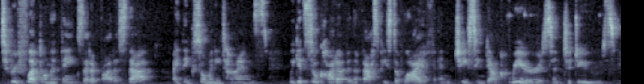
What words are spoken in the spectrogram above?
to reflect on the things that have brought us that. I think so many times we get so caught up in the fast pace of life and chasing down careers and to dos.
